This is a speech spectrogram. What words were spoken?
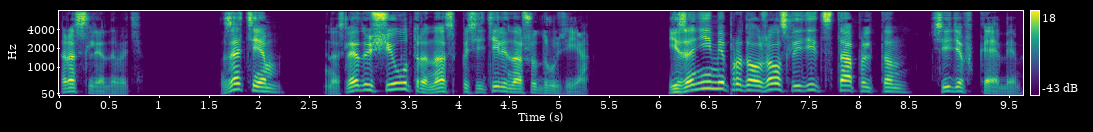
расследовать. Затем, на следующее утро нас посетили наши друзья. И за ними продолжал следить Стаплтон, сидя в кэбе.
